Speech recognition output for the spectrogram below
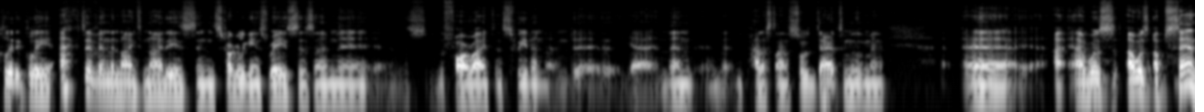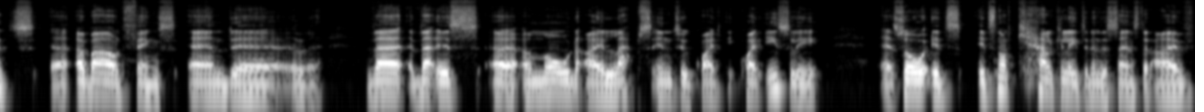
politically active in the 1990s in the struggle against racism, uh, the far right in Sweden, and uh, yeah, and then the Palestine solidarity movement, uh, I, I, was I was upset uh, about things and that that is a, mode I lapse into quite quite easily. Uh, so it's it's not calculated in the sense that I've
